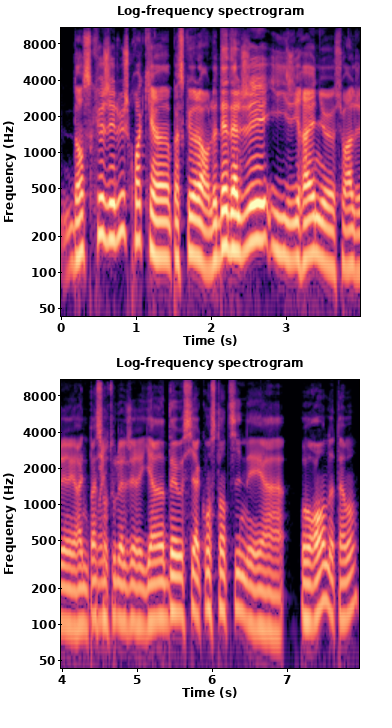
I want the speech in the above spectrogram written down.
Dans ce que j'ai lu, je crois qu'il y a un. Parce que alors, le dé d'Alger, il, il règne sur Alger, il règne pas Oui. sur toute l'Algérie. Il y a un dé aussi à Constantine et à Oran, notamment.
